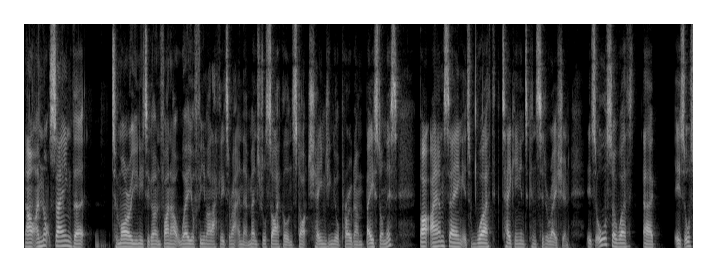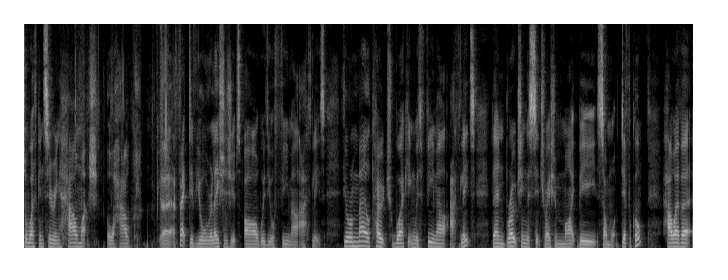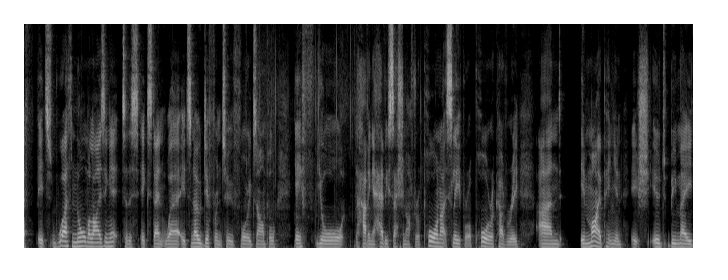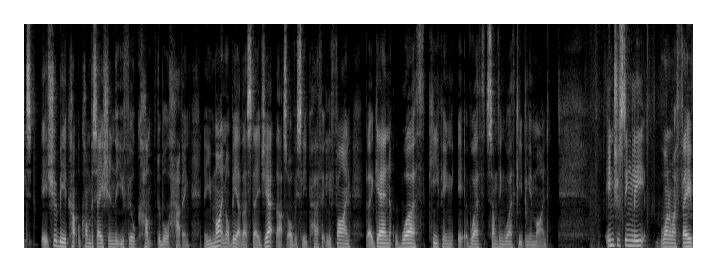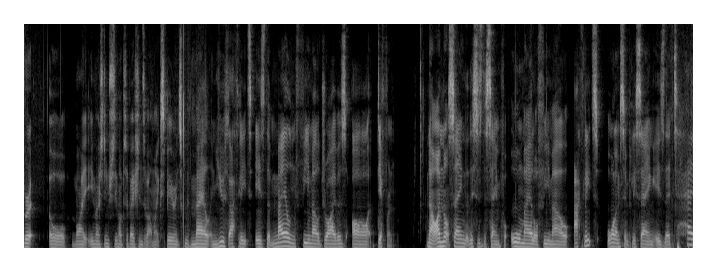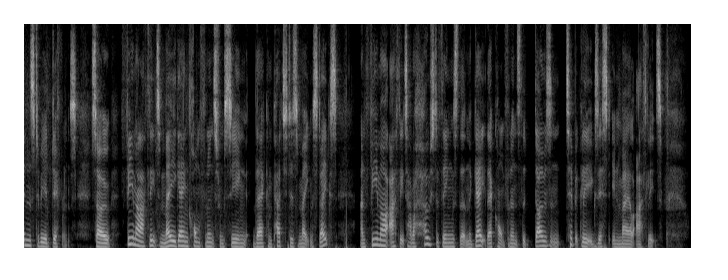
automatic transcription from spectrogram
Now, I'm not saying that tomorrow you need to go and find out where your female athletes are at in their menstrual cycle and start changing your program based on this. But I am saying it's worth taking into consideration. It's also worth uh, it's also worth considering how much or how uh, effective your relationships are with your female athletes. If you're a male coach working with female athletes, then broaching this situation might be somewhat difficult. However, it's worth normalizing it to this extent where it's no different to, for example, if you're having a heavy session after a poor night's sleep or a poor recovery, and in my opinion, it should be made. It should be a conversation that you feel comfortable having. Now, you might not be at that stage yet. That's obviously perfectly fine, but again, worth keeping it worth something worth keeping in mind. Interestingly, one of my favorite or my most interesting observations about my experience with male and youth athletes is that male and female drivers are different. Now, I'm not saying that this is the same for all male or female athletes. All I'm simply saying is there tends to be a difference. So, female athletes may gain confidence from seeing their competitors make mistakes, and female athletes have a host of things that negate their confidence that doesn't typically exist in male athletes.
